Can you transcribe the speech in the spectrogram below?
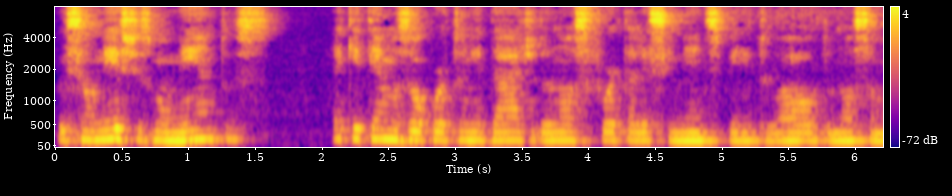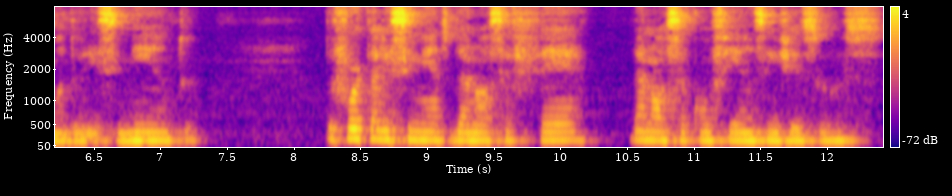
pois são nestes momentos é que temos a oportunidade do nosso fortalecimento espiritual, do nosso amadurecimento, do fortalecimento da nossa fé, da nossa confiança em Jesus.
